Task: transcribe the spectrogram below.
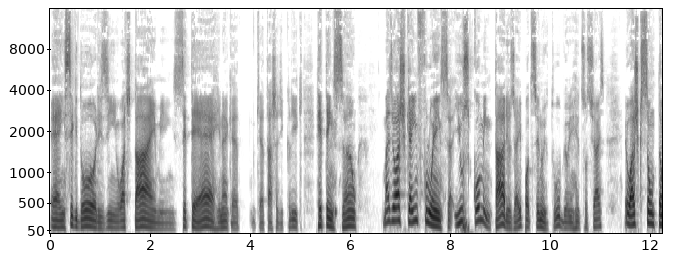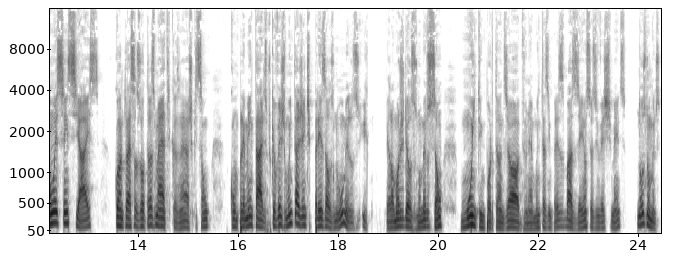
é, em seguidores, em watch time, em CTR, né, que é que é a taxa de clique, retenção. Mas eu acho que a influência e os comentários, aí pode ser no YouTube ou em redes sociais, eu acho que são tão essenciais quanto essas outras métricas, né? Acho que são complementares, porque eu vejo muita gente presa aos números, e, pelo amor de Deus, os números são muito importantes, é óbvio, né? Muitas empresas baseiam seus investimentos nos números.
